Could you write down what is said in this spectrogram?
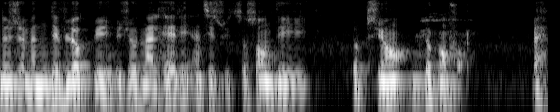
نجم نديفلوبي الجورنال هذه انسي سويت سو سون دي اوبسيون دو كونفور به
